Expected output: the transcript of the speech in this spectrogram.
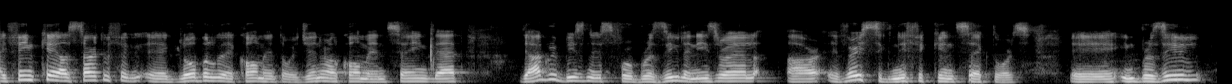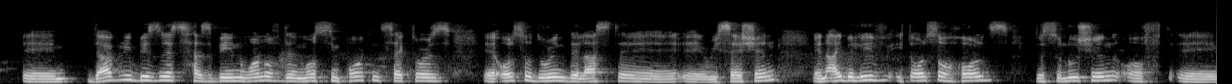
I think uh, I'll start with a, a global uh, comment or a general comment saying that the agribusiness for Brazil and Israel are a very significant sectors. Uh, in Brazil, um, the agribusiness has been one of the most important sectors uh, also during the last uh, uh, recession, and I believe it also holds the solution of uh,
